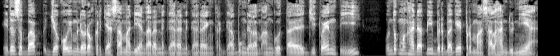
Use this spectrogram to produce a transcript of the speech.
Itu sebab Jokowi mendorong kerjasama di antara negara-negara yang tergabung dalam anggota G20 untuk menghadapi berbagai permasalahan dunia.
